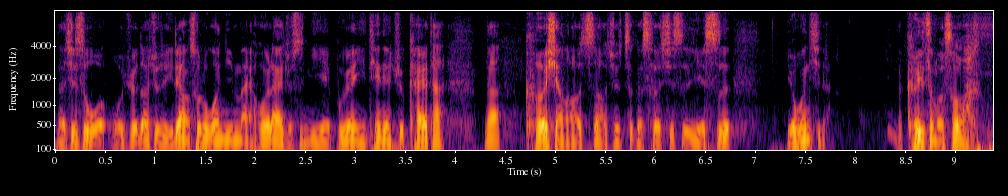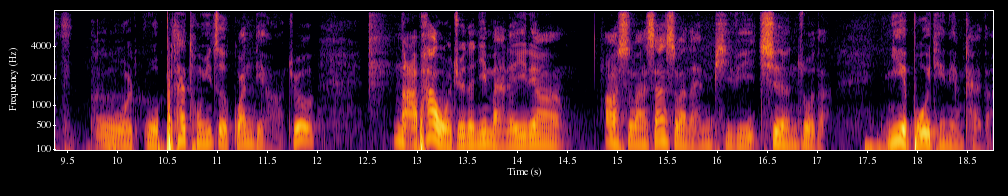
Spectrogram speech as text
那其实我我觉得就是一辆车，如果你买回来，就是你也不愿意天天去开它，那可想而知啊，就这个车其实也是有问题的，可以这么说吧？我我不太同意这个观点啊，就哪怕我觉得你买了一辆二十万、三十万的 MPV，七人座的，你也不会天天开的，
